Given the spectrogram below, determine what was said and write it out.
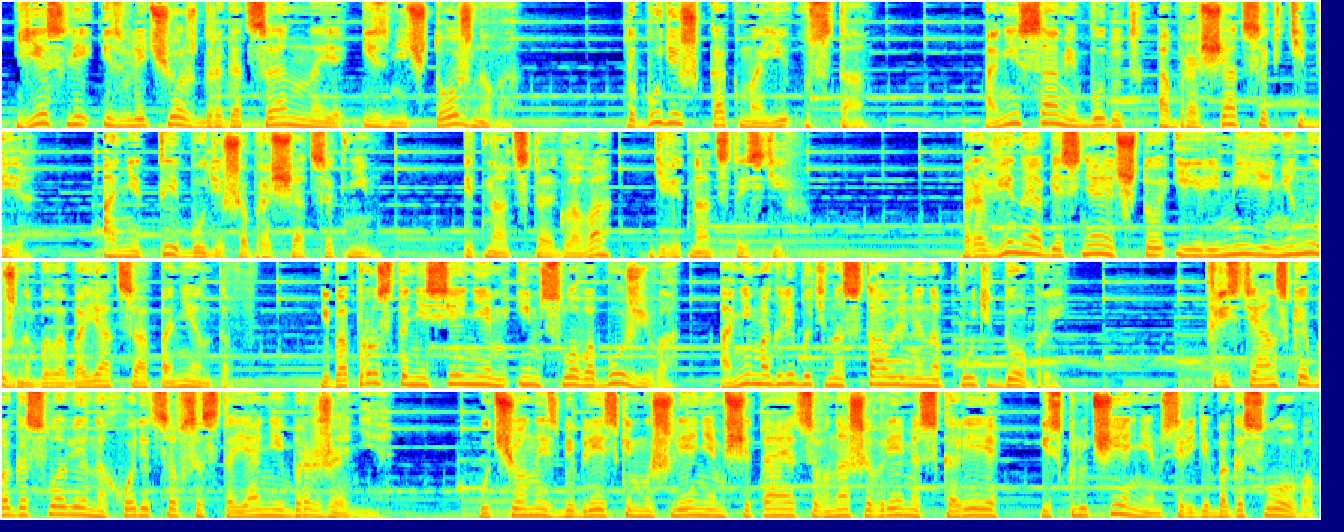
«Если извлечешь драгоценное из ничтожного, то будешь как мои уста. Они сами будут обращаться к тебе, а не ты будешь обращаться к ним». 15 глава, 19 стих. Раввины объясняют, что Иеремии не нужно было бояться оппонентов, ибо просто несением им Слова Божьего они могли быть наставлены на путь добрый. Христианское богословие находится в состоянии брожения. Ученый с библейским мышлением считается в наше время скорее исключением среди богословов.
